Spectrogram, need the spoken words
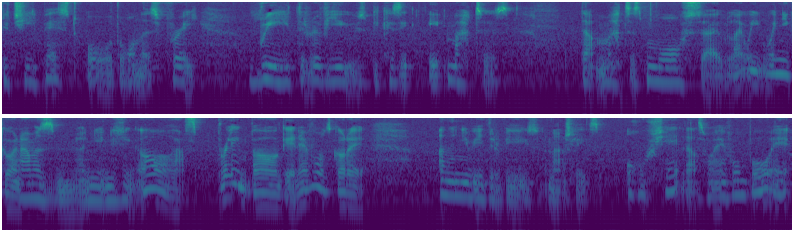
the cheapest or the one that's free. Read the reviews because it, it matters that matters more so like when you go on amazon and you think oh that's brilliant bargain everyone's got it and then you read the reviews and actually it's oh shit that's why everyone bought it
